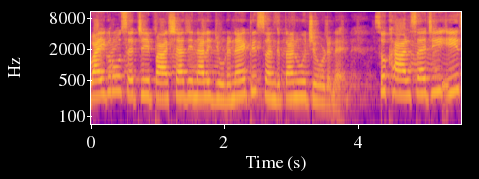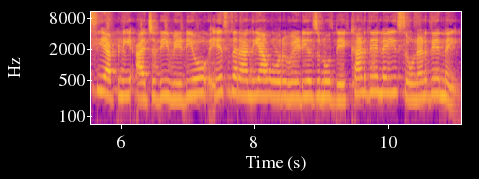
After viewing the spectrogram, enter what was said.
ਵਾਹਿਗੁਰੂ ਸੱਚੇ ਪਾਤਸ਼ਾਹ ਦੇ ਨਾਲ ਜੁੜਨਾ ਹੈ ਤੇ ਸੰਗਤਾਂ ਨੂੰ ਜੋੜਨਾ ਹੈ। ਸੋ ਖਾਲਸਾ ਜੀ, ਇਹ ਸੀ ਆਪਣੀ ਅੱਜ ਦੀ ਵੀਡੀਓ। ਇਸ ਤਰ੍ਹਾਂ ਦੀਆਂ ਹੋਰ ਵੀਡੀਓਜ਼ ਨੂੰ ਦੇਖਣ ਦੇ ਲਈ, ਸੁਣਨ ਦੇ ਲਈ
